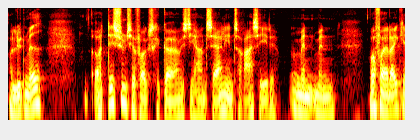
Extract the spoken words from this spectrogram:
og lytte med. Og det synes jeg, folk skal gøre, hvis de har en særlig interesse i det. Mm. Men, men hvorfor er der ikke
